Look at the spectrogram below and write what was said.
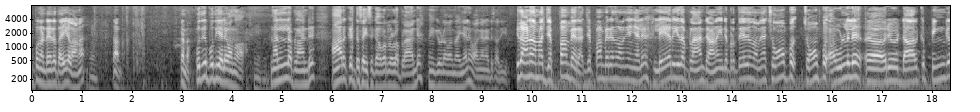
ഇപ്പൊ കണ്ടതിന്റെ തൈകളാണ്. കണ്ട? പുതിയ പുതിയ ഇല വന്നതാ. നല്ല പ്ലാന്റ് ആറക്കെട്ട് സൈസ് കവറിലുള്ള പ്ലാന്റ് നിങ്ങൾക്ക് ഇവിടെ വന്നു കഴിഞ്ഞാൽ വാങ്ങാനായിട്ട് സാധിക്കും. ഇതാണ് നമ്മളെ ജപ്പാൻ പേര. ജപ്പാൻ പേര എന്ന് പറഞ്ഞു കഴിഞ്ഞാൽ ലെയർ ചെയ്ത പ്ലാന്റ് ആണ്. ഇതിന്റെ പ്രത്യേകത എന്ന് പറഞ്ഞാൽ ചോപ്പ് ചോപ്പ് ഉള്ളിൽ ഒരു ഡാർക്ക് പിങ്ക്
